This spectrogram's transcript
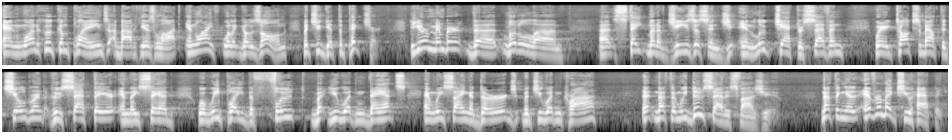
and one who complains about his lot in life. Well, it goes on, but you get the picture. Do you remember the little uh, uh, statement of Jesus in, in Luke chapter 7? where he talks about the children who sat there and they said, Well, we played the flute, but you wouldn't dance, and we sang a dirge, but you wouldn't cry. Nothing we do satisfies you, nothing ever makes you happy.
